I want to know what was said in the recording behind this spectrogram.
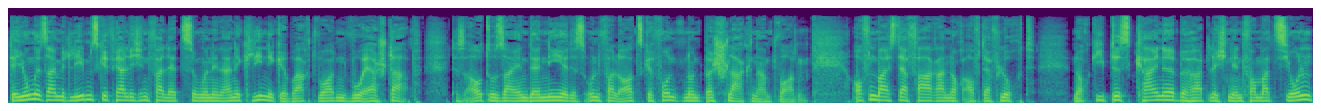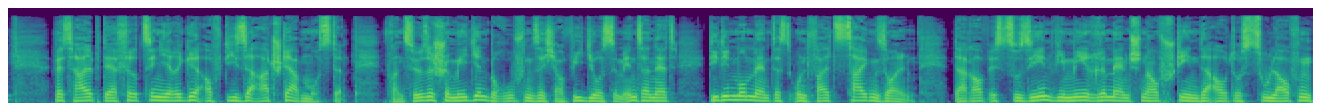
Der Junge sei mit lebensgefährlichen Verletzungen in eine Klinik gebracht worden, wo er starb. Das Auto sei in der Nähe des Unfallorts gefunden gefunden und beschlagnahmt worden. Offenbar ist der Fahrer noch auf der Flucht. Noch gibt es keine behördlichen Informationen, weshalb der 14-Jährige auf diese Art sterben musste. Französische Medien berufen sich auf Videos im Internet, die den Moment des Unfalls zeigen sollen. Darauf ist zu sehen, wie mehrere Menschen auf stehende Autos zulaufen.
